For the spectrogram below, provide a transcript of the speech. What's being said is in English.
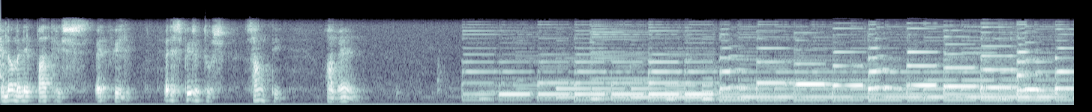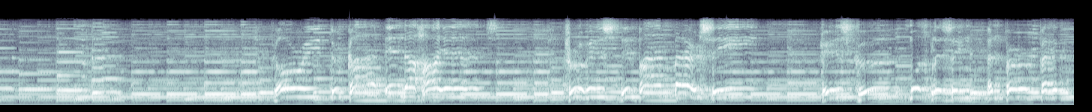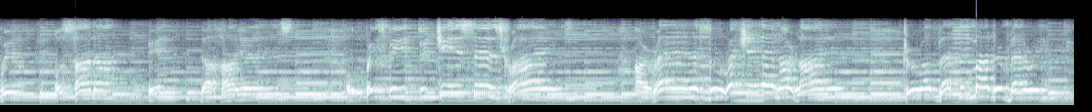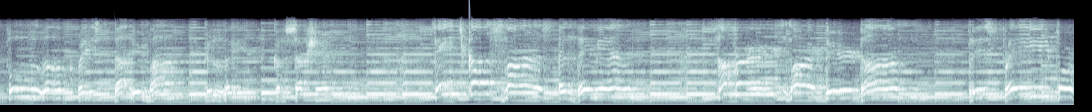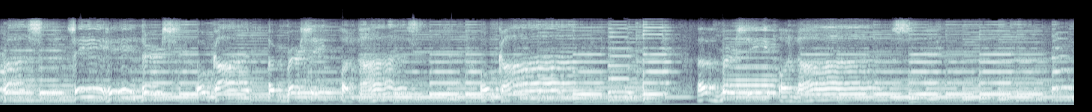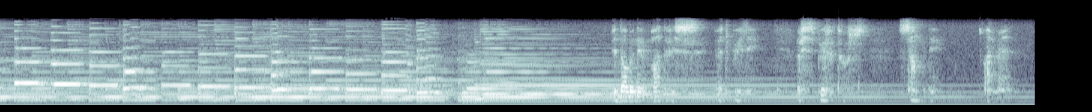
In nomine Patris et Filii et Spiritus Sancti. Amen. Glory to God in the highest, through His divine mercy, His good, most blessing and perfect will, Hosanna in the highest. Oh, praise be to Jesus Christ, our resurrection and our life, through our blessed Mother Mary, full of grace, the Immaculate Conception. Saint Cosmas and Damian suffered martyrdom. Please pray for us, sinners. Mercy on us. O God, have mercy on us. In nomine Patris et Filii et Spiritus.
